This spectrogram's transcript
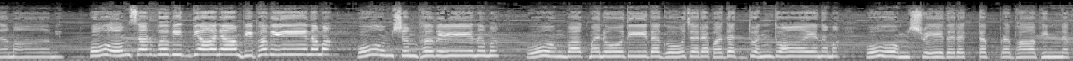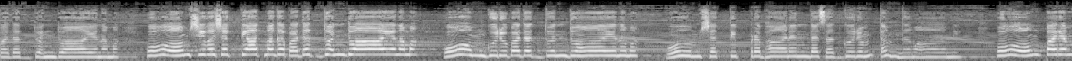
नमामि ॐ सर्वविद्यानां विभवे नमः ॐ शम्भवे नमः ॐ वाग्मनोदीतगोचरपदद्वन्द्वाय नमः ॐ श्वेतरक्तप्रभाभिन्नपदद्वन्द्वाय नमः ॐ शिवशक्त्यात्मकपदद्वन्द्वाय नमः ॐ गुरुपदद्वन्द्वाय नमः ॐ शक्तिप्रभानन्दसद्गुरुं तं नमामि ॐ परं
